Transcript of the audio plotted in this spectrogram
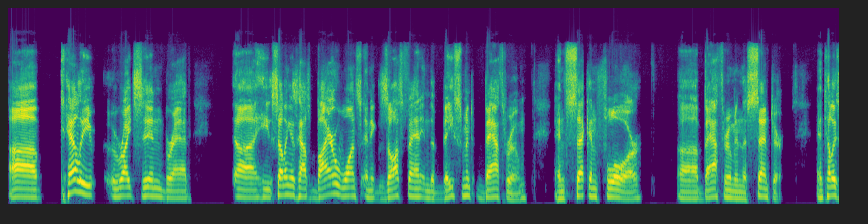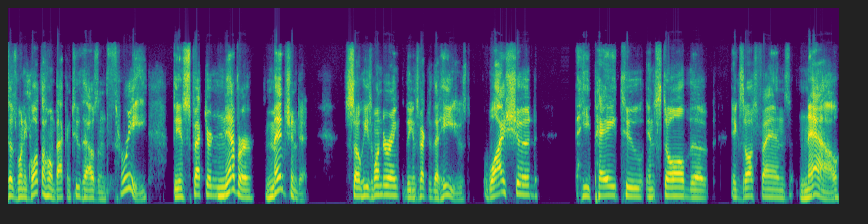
Uh, Kelly writes in, Brad. Uh, he's selling his house. Buyer wants an exhaust fan in the basement bathroom and second floor uh, bathroom in the center. And Telly says when he bought the home back in 2003, the inspector never mentioned it. So he's wondering, the inspector that he used, why should he pay to install the exhaust fans now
